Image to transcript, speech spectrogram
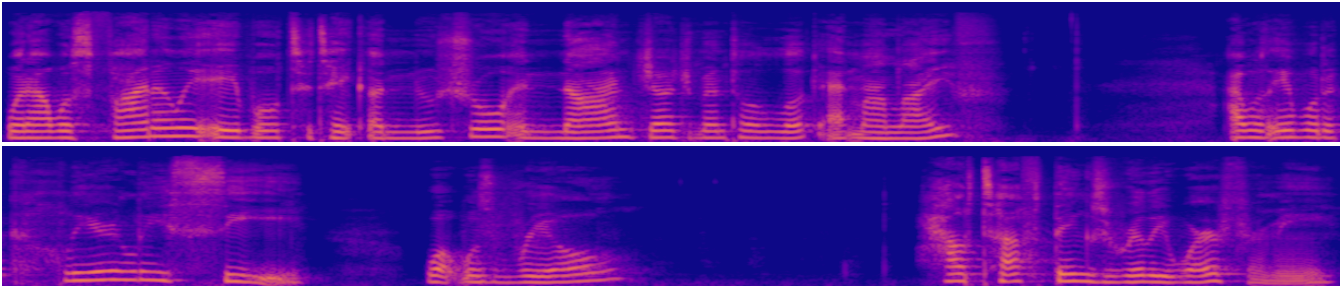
When I was finally able to take a neutral and non-judgmental look at my life, I was able to clearly see what was real, how tough things really were for me,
